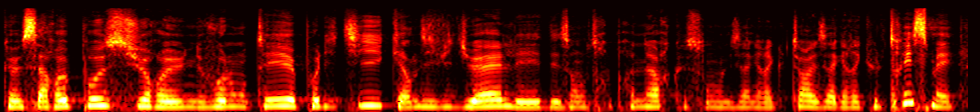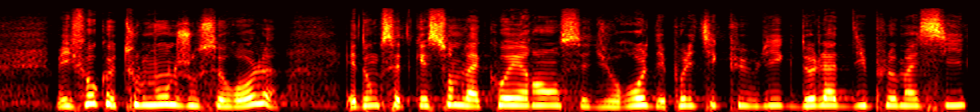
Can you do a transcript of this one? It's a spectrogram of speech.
que ça repose sur une volonté politique, individuelle et des entrepreneurs que sont les agriculteurs et les agricultrices, mais, il faut que tout le monde joue ce rôle. Et donc cette question de la cohérence et du rôle des politiques publiques, de la diplomatie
